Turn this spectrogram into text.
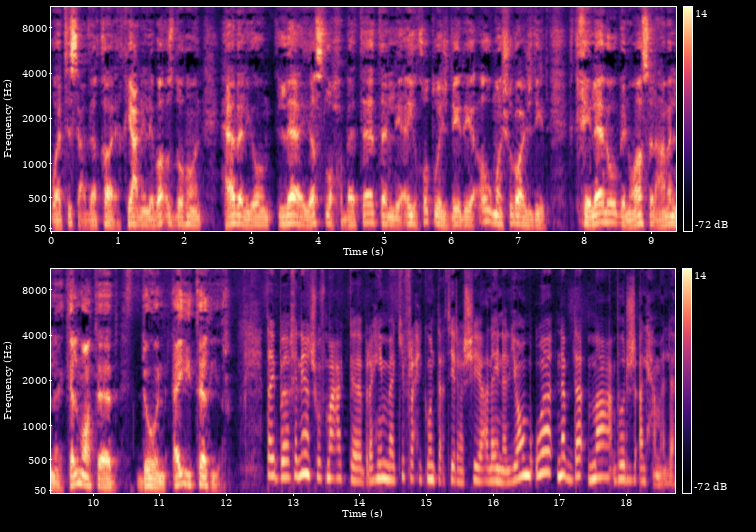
وتسع دقائق. يعني اللي بقصده هون هذا اليوم لا يصلح بتاتا لأي خطوة جديدة أو مشروع جديد. خلاله بنواصل عملنا كالمعتاد دون أي تغيير. طيب خلينا نشوف معك إبراهيم كيف راح يكون تأثير هالشيء علينا اليوم؟ ونبدأ مع برج الحمل.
